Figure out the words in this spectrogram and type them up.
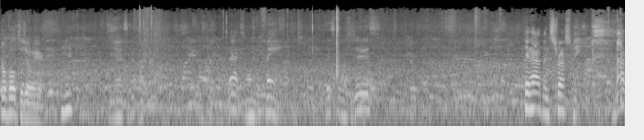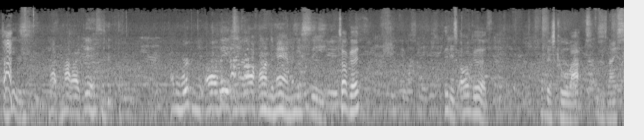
No voltage over here. Yes. That's on the fan. This one's this. It happens. Trust me. Not to me. Not not like this. I've been working it all day on and off on demand. Let me see. It's all good. It is all good. Look at this cool box. This is nice.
